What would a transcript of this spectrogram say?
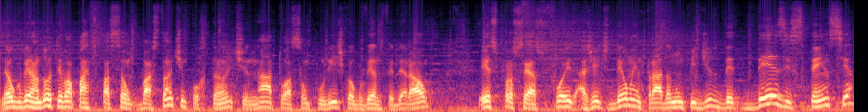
Né? O governador teve uma participação bastante importante na atuação política do governo federal. Esse processo foi, a gente deu uma entrada num pedido de desistência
